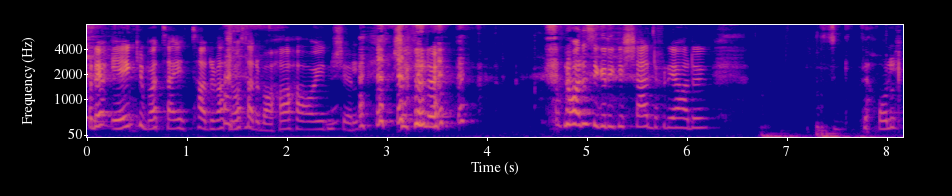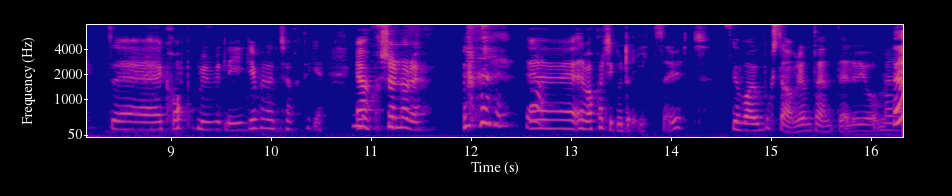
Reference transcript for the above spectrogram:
Og det er jo egentlig bare teit. Hadde det vært nå, så hadde det bare ha-ha og unnskyld. Skjønner du? Nå hadde det sikkert ikke skjedd, fordi jeg hadde holdt eh, kroppen min ved like, men jeg tørte ikke. Ja, skjønner du? Eh, det var kanskje ikke å drite seg ut. Det var jo bokstavelig omtrent det du gjorde, men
